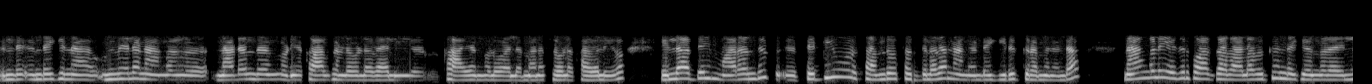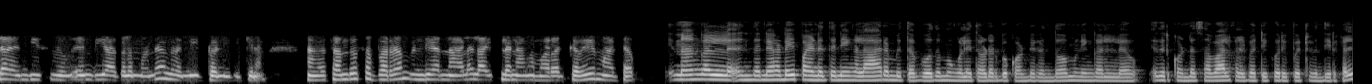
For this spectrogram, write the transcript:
இந்த இன்றைக்கு நான் உண்மையில நாங்கள் நடந்த எங்களுடைய கால்களில் உள்ள வேலையோ காயங்களோ அல்ல மனசுல உள்ள கவலையோ எல்லாத்தையும் மறந்து பெ- பெரிய ஒரு சந்தோஷத்துல தான் நாங்கள் இன்றைக்கு இருக்கிறோம். என்னண்டா நாங்களே எதிர்பார்க்காத அளவுக்கு இன்றைக்கு எங்களை எல்லா எம்பிஸ் எம்பியாக்களும் வந்து எங்களை மீட் பண்ணியிருக்கிறோம். நாங்கள் சந்தோஷப்படுறோம். இந்தியா நாளை லைஃப்ல நாங்கள் மறக்கவே மாட்டோம். நாங்கள் இந்த நடைப்பயணத்தை நீங்கள் ஆரம்பித்த போதும் உங்களை தொடர்பு கொண்டிருந்தோம். நீங்கள் எதிர்கொண்ட சவால்கள் பற்றி குறிப்பிட்டிருந்தீர்கள்.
